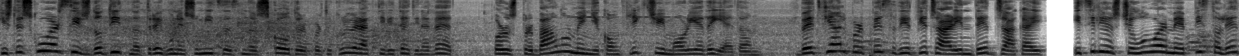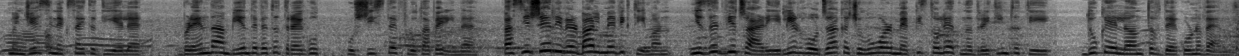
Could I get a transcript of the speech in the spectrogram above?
Kishte shkuar si çdo ditë në tregun e shumicës në Shkodër për të kryer aktivitetin e vet, por është përballur me një konflikt që i mori edhe jetën. Bëhet fjalë për pesëdhjetë vjeçarin Dedë Xhakaj, i cili është qëlluar me pistoletë mëngjesin e kësaj të diele, brenda ambienteve të tregut ku shiste fruta perime. Pas një sherri verbal me viktimën, njëzet vjeçari Ilir Hoxha ka qëlluar me pistoletë në drejtim të tij, duke e lënë të vdekur në vend.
